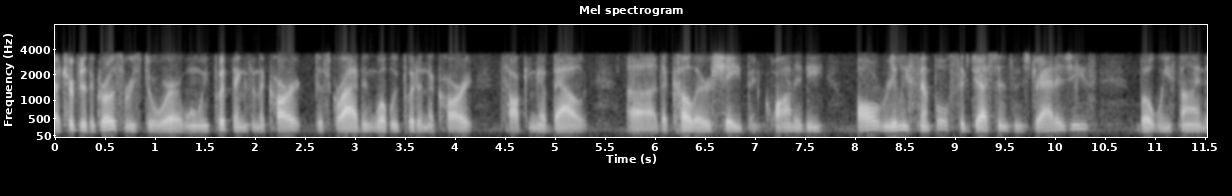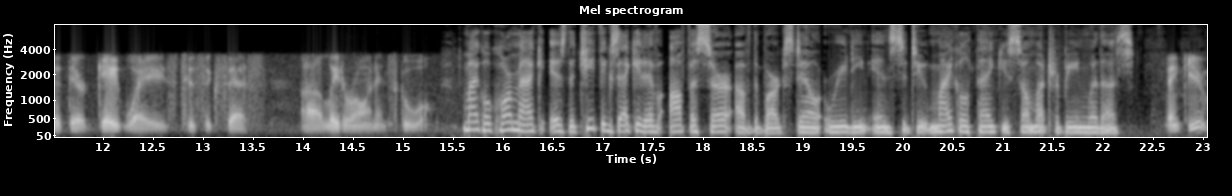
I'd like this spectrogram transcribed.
a trip to the grocery store, when we put things in the cart, describing what we put in the cart, talking about uh, the color, shape, and quantity, all really simple suggestions and strategies but we find that they're gateways to success uh, later on in school. Michael Cormack is the Chief Executive Officer of the Barksdale Reading Institute. Michael, thank you so much for being with us. Thank you.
